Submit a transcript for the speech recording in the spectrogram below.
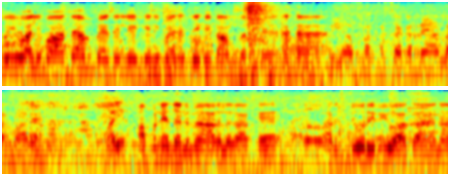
वही वाली बात है हम पैसे लेके नहीं पैसे दे के काम करते हैं। भैया अपना खर्चा कर रहे हैं और लगवा रहे हैं। भाई अपने धन में आग लगा के और जो रिव्यू आता है ना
